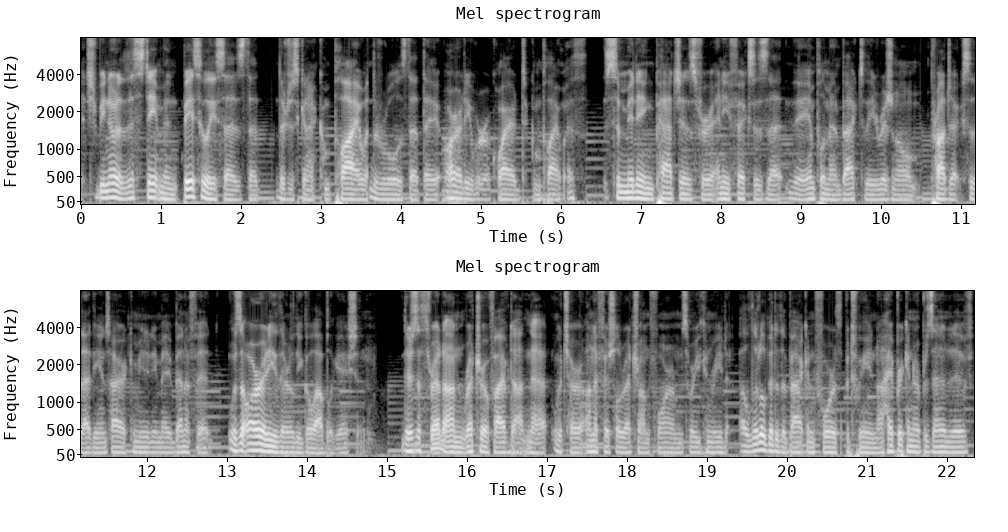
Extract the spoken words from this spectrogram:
it should be noted this statement basically says that they're just going to comply with the rules that they already were required to comply with submitting patches for any fixes that they implement back to the original project so that the entire community may benefit was already their legal obligation. There's a thread on retron5.net, which are unofficial Retron forums, where you can read a little bit of the back and forth between a Hyperkin representative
